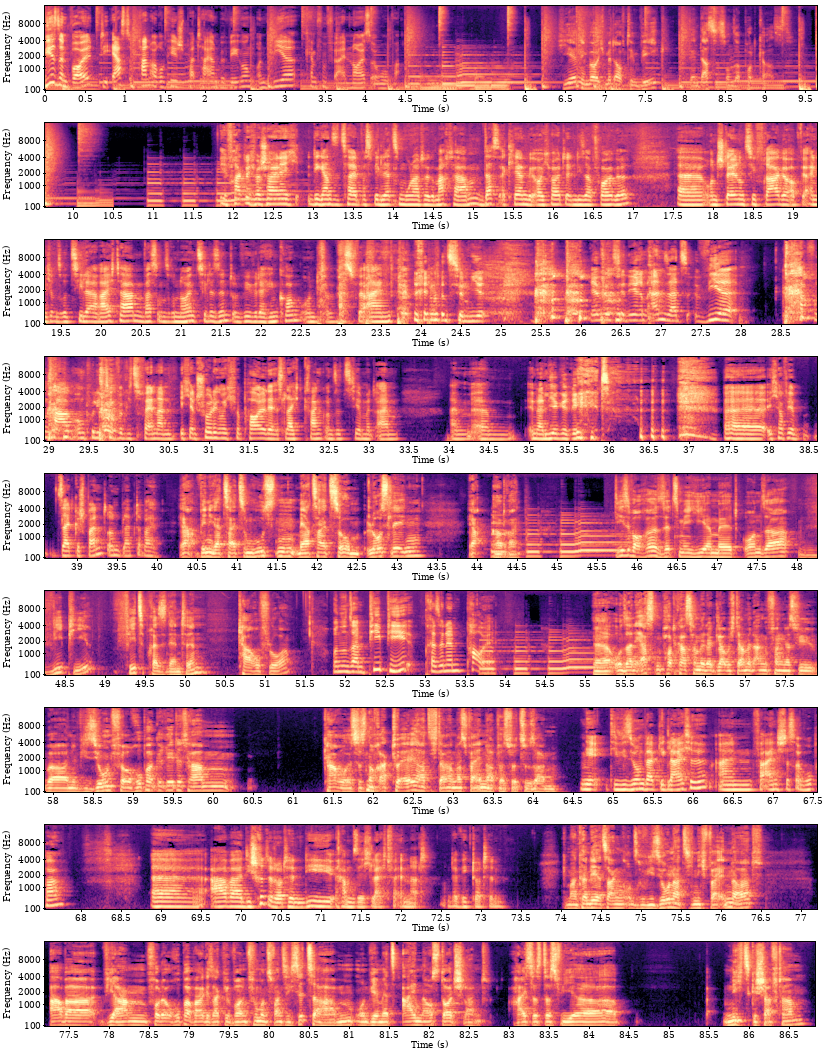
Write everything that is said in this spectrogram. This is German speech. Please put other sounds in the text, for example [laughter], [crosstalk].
Wir sind Volt, die erste paneuropäische Partei und Bewegung und wir kämpfen für ein neues Europa. Hier nehmen wir euch mit auf den Weg, denn das ist unser Podcast. Ihr fragt euch wahrscheinlich die ganze Zeit, was wir die letzten Monate gemacht haben. Das erklären wir euch heute in dieser Folge äh, und stellen uns die Frage, ob wir eigentlich unsere Ziele erreicht haben, was unsere neuen Ziele sind und wie wir da hinkommen und was für einen [laughs] revolutionier revolutionären Ansatz wir geschaffen haben, um Politik wirklich zu verändern. Ich entschuldige mich für Paul, der ist leicht krank und sitzt hier mit einem, einem ähm, Inhaliergerät. [laughs] äh, ich hoffe, ihr seid gespannt und bleibt dabei. Ja, weniger Zeit zum Husten, mehr Zeit zum Loslegen. Ja, hört rein. Diese Woche sitzen wir hier mit unserer VP, Vizepräsidentin, Caro Flor. Und unserem PP, Präsident Paul. Äh, unseren ersten Podcast haben wir da, glaube ich, damit angefangen, dass wir über eine Vision für Europa geredet haben. Caro, ist es noch aktuell? Hat sich daran was verändert? Was würdest du sagen? Nee, die Vision bleibt die gleiche, ein vereinigtes Europa. Äh, aber die Schritte dorthin, die haben sich leicht verändert und der Weg dorthin. Man könnte jetzt sagen, unsere Vision hat sich nicht verändert, aber wir haben vor der Europawahl gesagt, wir wollen 25 Sitze haben und wir haben jetzt einen aus Deutschland. Heißt das, dass wir nichts geschafft haben?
